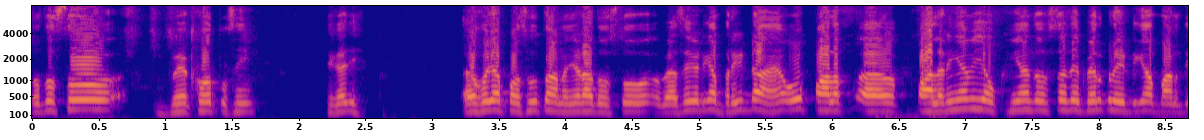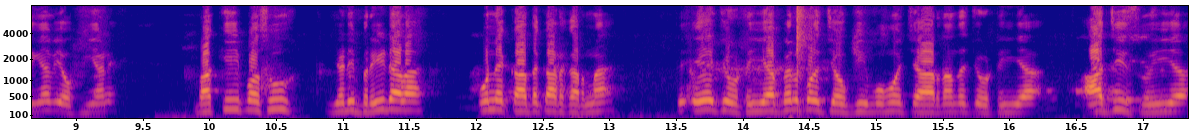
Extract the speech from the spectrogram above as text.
ਸੋ ਦੋਸਤੋ ਵੇਖੋ ਤੁਸੀਂ। ਠੀਕ ਹੈ ਜੀ? ਇਹੋ ਜਿਹਾ ਪਸ਼ੂ ਧਨ ਜਿਹੜਾ ਦੋਸਤੋ ਵੈਸੇ ਜਿਹੜੀਆਂ ਬਰੀਡਾਂ ਆ ਉਹ ਪਾਲ ਪਾਲਣੀਆਂ ਵੀ ਔਖੀਆਂ ਦੋਸਤੋ ਤੇ ਬਿਲਕੁਲ ਏਡੀਆਂ ਬਣਦੀਆਂ ਵੀ ਔਖੀਆਂ ਨੇ। ਬਾਕੀ ਪਸ਼ੂ ਜਿਹੜੀ ਬਰੀਡ ਵਾਲਾ ਉਹਨੇ ਕੱਦ ਕੱਟ ਕਰਨਾ ਤੇ ਇਹ ਝੋਟੀ ਆ ਬਿਲਕੁਲ ਚੌਕੀ ਮੂੰਹੋਂ ਚਾਰ ਦੰਦ ਝੋਟੀ ਆ ਅੱਜ ਹੀ ਸੂਈ ਆ।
